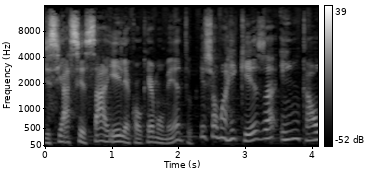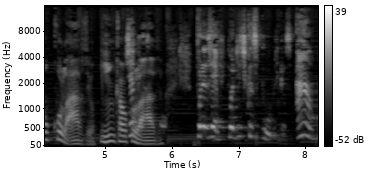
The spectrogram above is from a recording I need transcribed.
de se acessar ele a qualquer momento, isso é uma riqueza incalculável. Incalculável. Por exemplo, políticas públicas. Ah,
